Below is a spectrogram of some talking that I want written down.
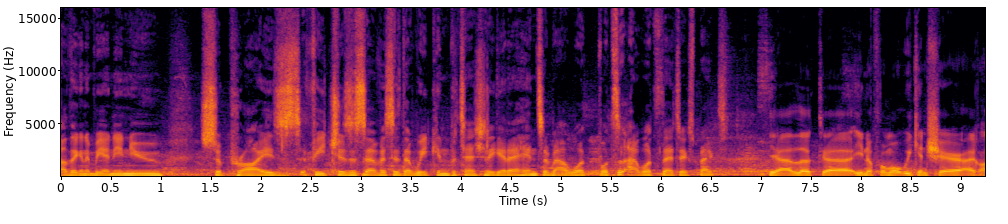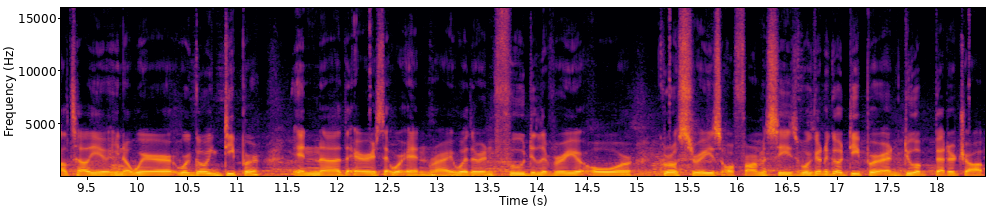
are there going to be any new surprise features or services that we can potentially get a hint about? What, what's uh, what's there to expect? Yeah, look, uh, you know, from what we can share, I, will tell you, you know, we're we're going deeper in uh, the areas that we're in, right? Whether in food delivery or groceries or pharmacies, we're going to go deeper and do a better job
